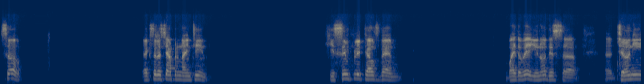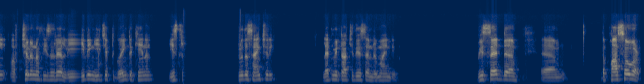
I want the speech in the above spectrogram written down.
So, Exodus chapter 19, he simply tells them by the way, you know, this uh, journey of children of Israel leaving Egypt, going to Canaan is through, the sanctuary. Let me touch this and remind you. We said uh, um, the Passover,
